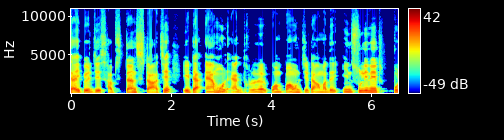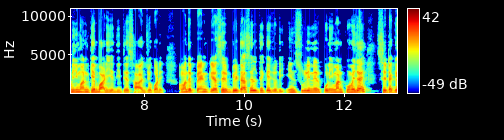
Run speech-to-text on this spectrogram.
টাইপের যে সাবস্ট্যান্সটা আছে, এটা এমন এক ধরনের কম্পাউন্ড যেটা আমাদের ইনসুলিনের পরিমাণকে বাড়িয়ে দিতে সাহায্য করে। আমাদের প্যানক্রিয়াসের বেটা সেল থেকে যদি ইনসুলিনের পরিমাণ কমে যায়, সেটাকে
